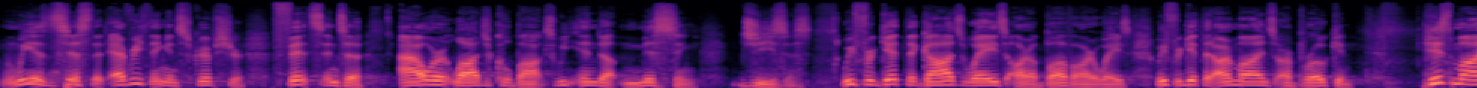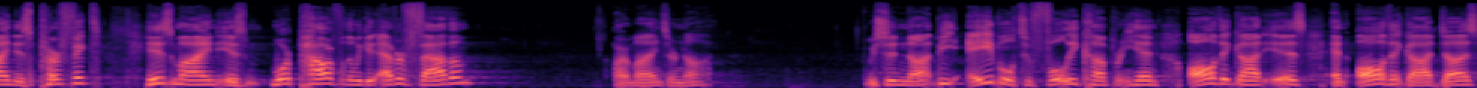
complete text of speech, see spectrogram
When we insist that everything in Scripture fits into our logical box, we end up missing Jesus. We forget that God's ways are above our ways. We forget that our minds are broken. His mind is perfect, His mind is more powerful than we could ever fathom. Our minds are not. We should not be able to fully comprehend all that God is and all that God does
